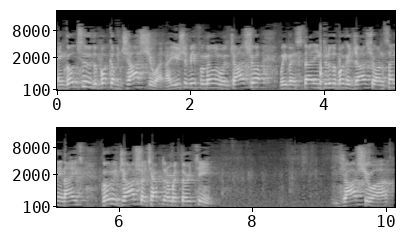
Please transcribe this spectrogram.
and go to the book of Joshua. Now, you should be familiar with Joshua. We've been studying through the book of Joshua on Sunday nights. Go to Joshua chapter number 13. Joshua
